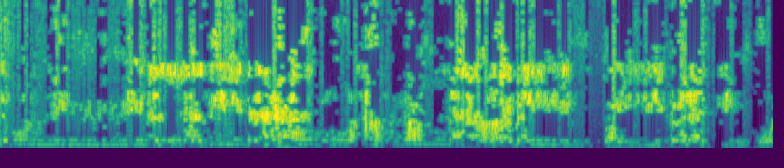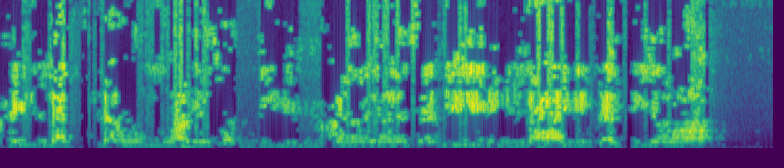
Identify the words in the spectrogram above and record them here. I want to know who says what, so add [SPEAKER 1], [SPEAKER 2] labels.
[SPEAKER 1] بِظُلْمٍ مِّنَ الَّذِينَ هَادُوا حَرَّمْنَا عَلَيْهِمْ طَيِّبَاتٍ أُحِلَّتْ لَهُمْ وَبِصَدِّهِمْ عَن سَبِيلِ اللَّهِ كَثِيرًا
